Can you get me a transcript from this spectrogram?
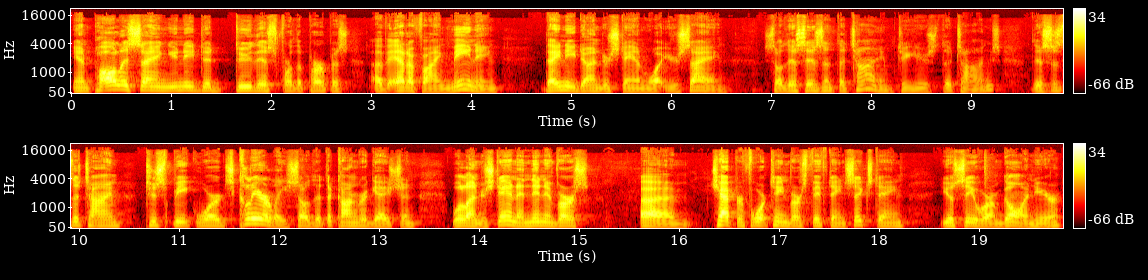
And Paul is saying you need to do this for the purpose of edifying, meaning they need to understand what you're saying. So this isn't the time to use the tongues. This is the time to speak words clearly so that the congregation will understand. And then in verse um, chapter 14, verse 15, 16, you'll see where I'm going here.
